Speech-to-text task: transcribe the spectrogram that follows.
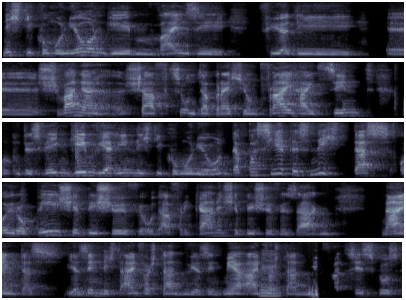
nicht die Kommunion geben, weil sie für die äh, Schwangerschaftsunterbrechung Freiheit sind und deswegen geben wir ihnen nicht die Kommunion. Da passiert es nicht, dass europäische Bischöfe oder afrikanische Bischöfe sagen, nein, das, wir sind nicht einverstanden, wir sind mehr einverstanden mhm. mit Franziskus,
